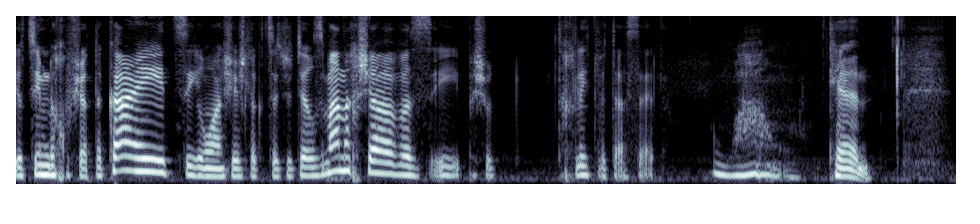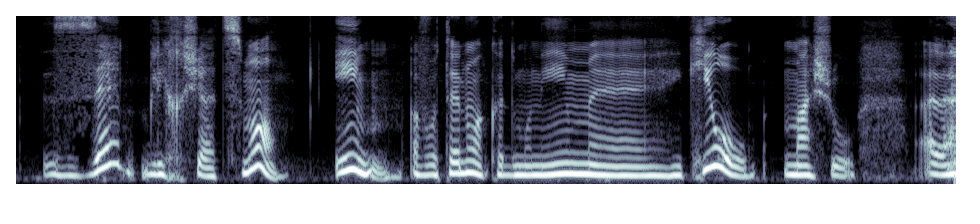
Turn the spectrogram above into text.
יוצאים לחופשת הקיץ, היא רואה שיש לה קצת יותר זמן עכשיו, אז היא פשוט תחליט ותעשה את זה. וואו. כן. זה לכשעצמו, אם אבותינו הקדמוניים אה, הכירו משהו, על ה...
